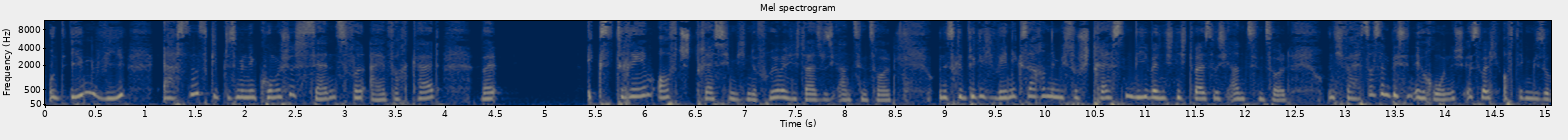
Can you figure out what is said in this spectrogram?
Und irgendwie, erstens gibt es mir einen komischen Sense von Einfachkeit, weil extrem oft stresse ich mich in der Früh, wenn ich nicht weiß, was ich anziehen soll. Und es gibt wirklich wenig Sachen, die mich so stressen, wie wenn ich nicht weiß, was ich anziehen soll. Und ich weiß, dass es ein bisschen ironisch ist, weil ich oft irgendwie so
